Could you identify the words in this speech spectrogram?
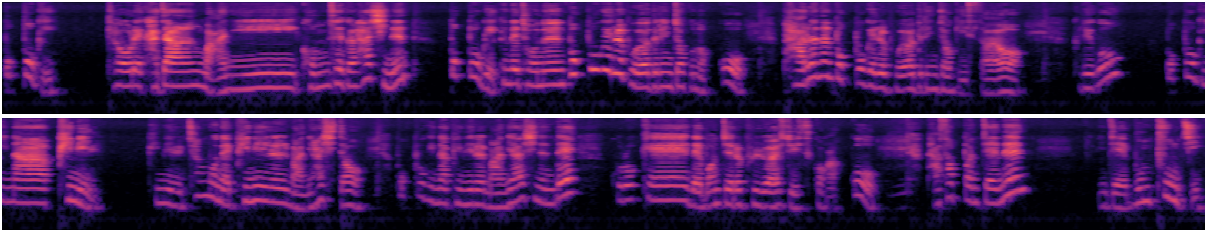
뽁뽁이. 겨울에 가장 많이 검색을 하시는 뽁뽁이. 근데 저는 뽁뽁이를 보여드린 적은 없고 바르는 뽁뽁이를 보여드린 적이 있어요. 그리고 뽁뽁이나 비닐. 비닐, 창문에 비닐 많이 하시죠. 뽁뽁이나 비닐을 많이 하시는데 그렇게 네 번째를 분류할 수 있을 것 같고 다섯 번째는 이제 문풍지.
